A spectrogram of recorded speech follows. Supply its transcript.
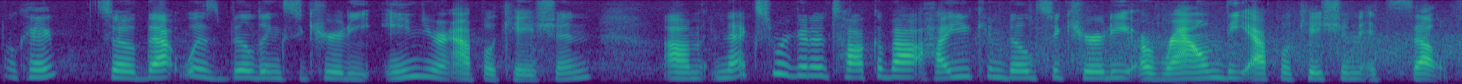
Okay, so that was building security in your application. Um, next, we're going to talk about how you can build security around the application itself.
